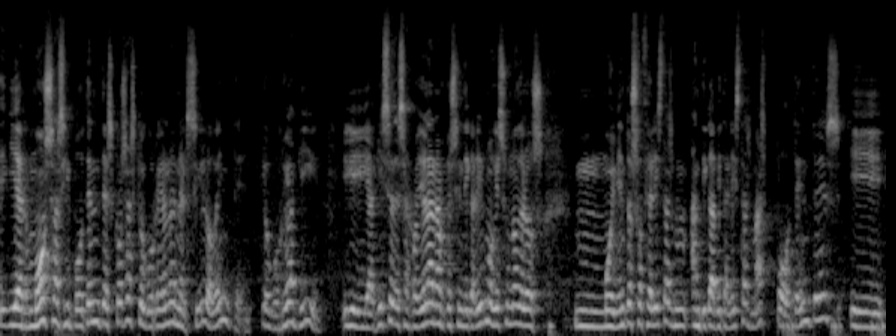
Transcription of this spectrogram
y hermosas y potentes cosas que ocurrieron en el siglo XX. Y ocurrió aquí. Y aquí se desarrolló el anarcosindicalismo, que es uno de los movimientos socialistas anticapitalistas más potentes y,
